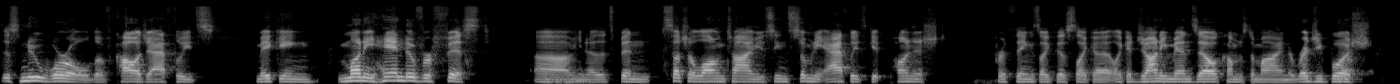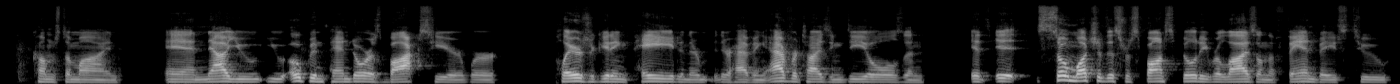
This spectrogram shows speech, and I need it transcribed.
this new world of college athletes making money hand over fist. Um, you mm-hmm. know, that's been such a long time. You've seen so many athletes get punished for things like this, like a like a Johnny Manziel comes to mind, a Reggie Bush comes to mind and now you you open Pandora's box here where players are getting paid and they're they're having advertising deals and it it so much of this responsibility relies on the fan base to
